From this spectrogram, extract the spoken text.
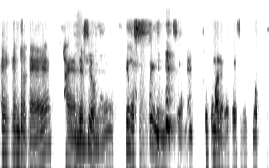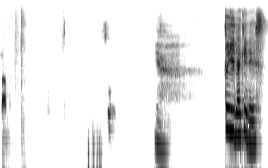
大変だね。大変ですよね。でもすごいんですよね。そこまでも Facebook のため。そう。いやーというだけです。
